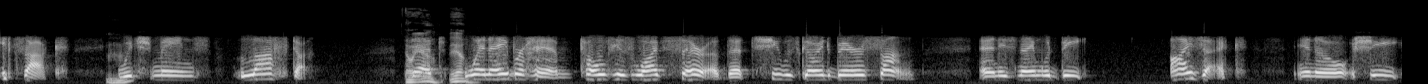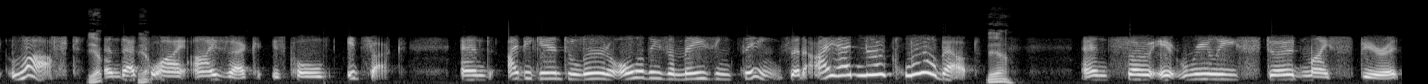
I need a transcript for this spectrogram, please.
Itzhak, mm-hmm. which means laughter Oh, that Yeah. when Abraham told his wife Sarah that she was going to bear a son and his name would be Isaac, you know, she laughed. Yep, And that's yep. why Isaac is called Itzhak. And I began to learn all of these amazing things that I had no clue about. Yeah. And so it really stirred my spirit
